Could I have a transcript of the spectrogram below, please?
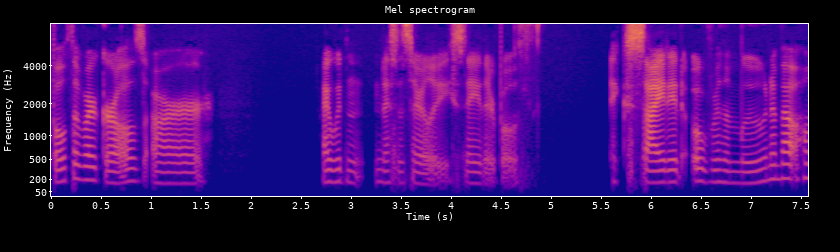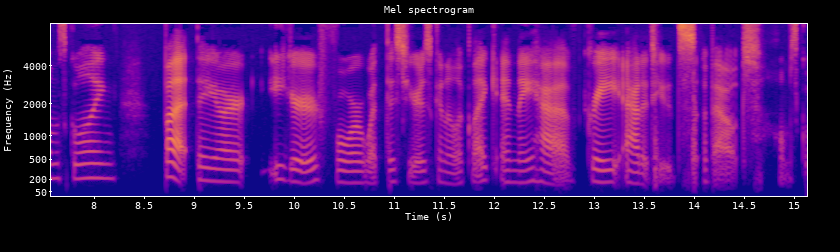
both of our girls are I wouldn't necessarily say they're both excited over the moon about homeschooling, but they are eager for what this year is going to look like and they have great attitudes about homeschool.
